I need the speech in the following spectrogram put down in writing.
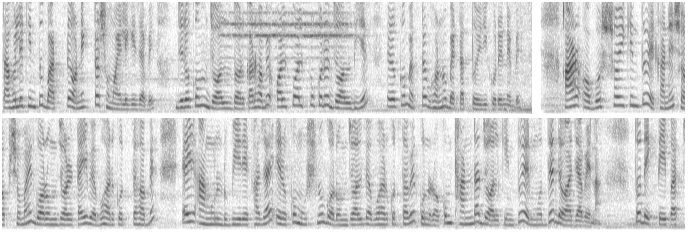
তাহলে কিন্তু বাটতে অনেকটা সময় লেগে যাবে। যেরকম জল দরকার হবে, অল্প অল্প করে জল দিয়ে এরকম একটা ঘন ব্যাটার তৈরি করে নেবে। আর অবশ্যই কিন্তু এখানে সব সময় গরম জলটাই ব্যবহার করতে হবে। এই আঙুল ডুবিয়ে রেখা যায়, এরকম উষ্ণ গরম জল ব্যবহার করতে হবে, কোনো রকম ঠান্ডা জল কিন্তু এর মধ্যে দেওয়া যাবে না। তো দেখতেই পাচ্ছ,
